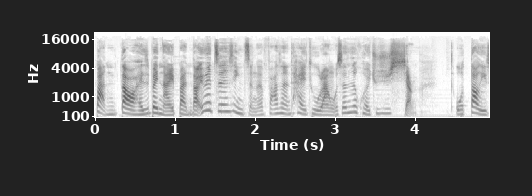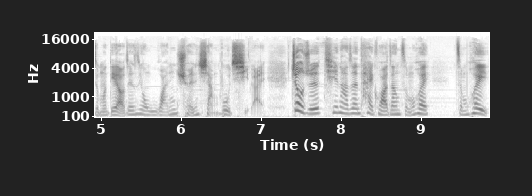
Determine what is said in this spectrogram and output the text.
绊到还是被哪里绊到？因为这件事情整个发生的太突然，我甚至回去去想我到底怎么跌倒这件事情，我完全想不起来。就我觉得天哪，真的太夸张，怎么会？怎么会？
